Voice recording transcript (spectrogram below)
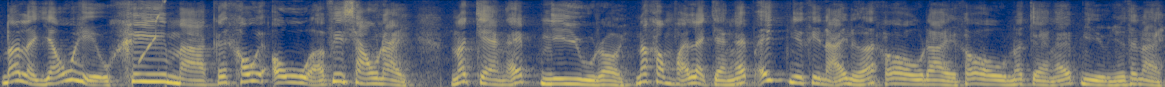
Đó là dấu hiệu khi mà cái khối u ở phía sau này nó tràn ép nhiều rồi. Nó không phải là tràn ép ít như khi nãy nữa. Khối u đây khối u nó tràn ép nhiều như thế này.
